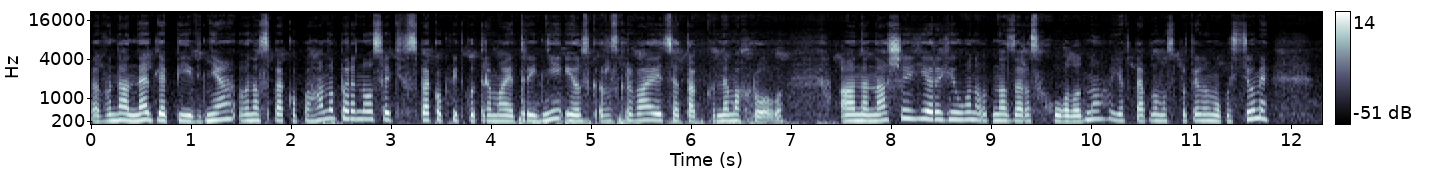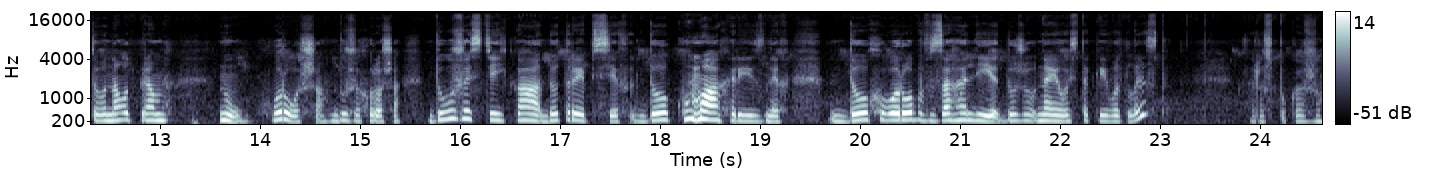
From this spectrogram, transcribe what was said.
Е, Вона не для півдня, вона спеку погано переносить. Спеку квітку тримає 3 дні і розкривається так немахрово. А на наш регіон, от у нас зараз холодно, я в теплому спортивному костюмі, то вона от прям ну, хороша, дуже хороша, дуже стійка до трипсів, до комах різних, до хвороб взагалі. Дуже в неї ось такий от лист. Зараз покажу.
